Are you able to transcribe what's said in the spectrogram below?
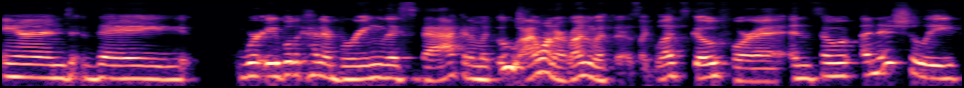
and they were able to kind of bring this back. And I'm like, ooh, I want to run with this. Like, let's go for it. And so initially,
